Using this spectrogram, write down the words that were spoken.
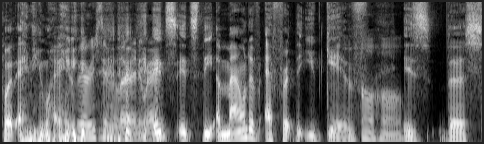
But anyway, Very similar anyway. it's it's the amount of effort that you give is the same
